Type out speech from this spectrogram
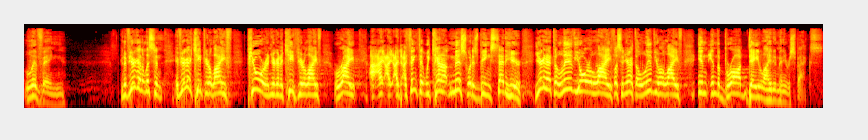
living. And if you're going to listen, if you're going to keep your life pure and you're going to keep your life right, I, I, I think that we cannot miss what is being said here. You're going to have to live your life. Listen, you're going to have to live your life in, in the broad daylight in many respects.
